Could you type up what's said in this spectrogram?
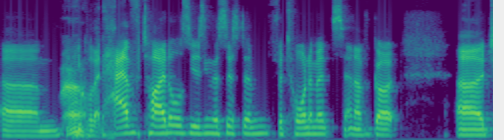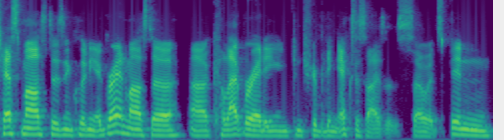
um, Wow. people that have titles using the system for tournaments, and I've got uh, chess masters, including a grandmaster, uh, collaborating and contributing exercises. So it's been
